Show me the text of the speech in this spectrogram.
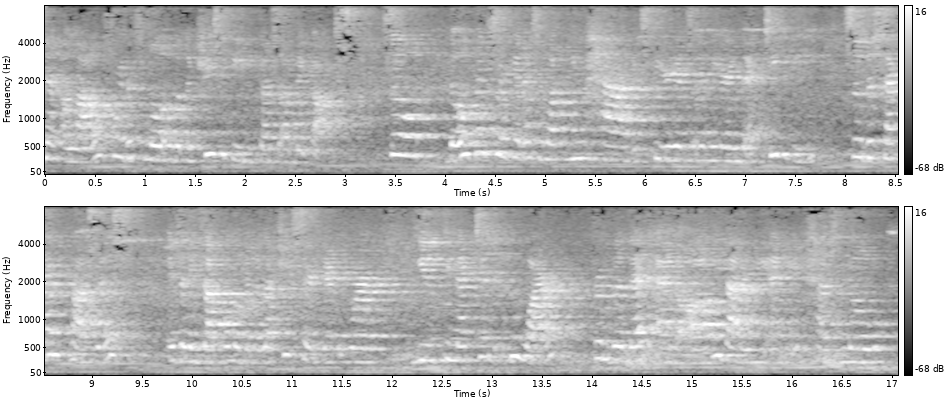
not allow for the flow of electricity because of the gaps. So the open circuit is what you have experienced earlier in the activity so the second process is an example of an electric circuit where you connected the wire from the dead end of the battery and it has no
